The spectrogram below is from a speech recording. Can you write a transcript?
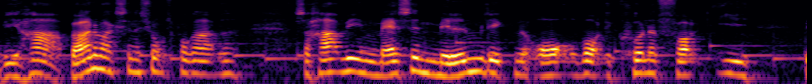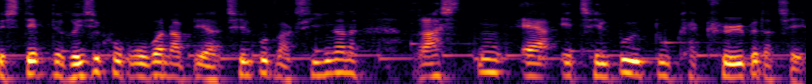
Vi har børnevaccinationsprogrammet, så har vi en masse mellemliggende år, hvor det kun er folk i bestemte risikogrupper, der bliver tilbudt vaccinerne. Resten er et tilbud, du kan købe dig til.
